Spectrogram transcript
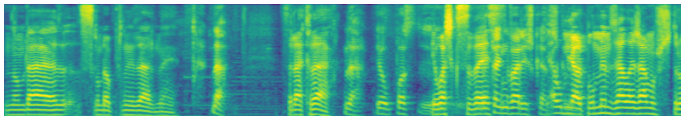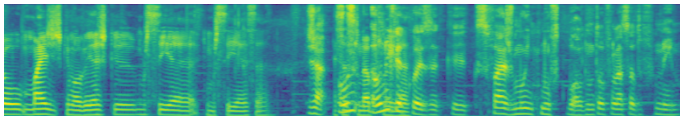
não dá segunda oportunidade, não é? dá, Será que dá? dá. Eu posso. Eu acho que se eu desse. tenho vários casos. É o melhor, dá. pelo menos ela já mostrou mais que uma vez que merecia, que merecia essa. Já, essa a, uni- segunda a única oportunidade. coisa que, que se faz muito no futebol, não estou a falar só do feminino,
